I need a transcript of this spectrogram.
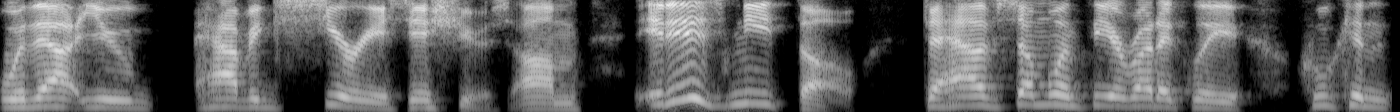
without you having serious issues. Um, it is neat though to have someone theoretically who can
